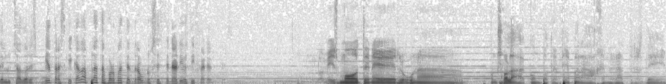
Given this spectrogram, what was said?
de luchadores, mientras que cada plataforma tendrá unos escenarios diferentes. Lo mismo tener una consola con potencia para generar 3D.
